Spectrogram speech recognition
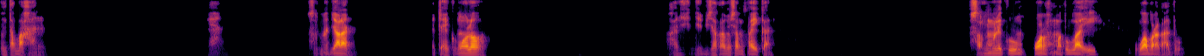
ketabahan. Ya. Selamat jalan. Assalamualaikum yang bisa kami sampaikan. Assalamualaikum warahmatullahi wabarakatuh.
